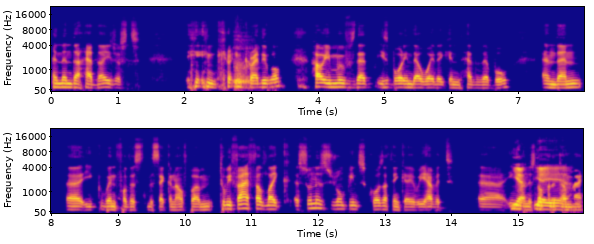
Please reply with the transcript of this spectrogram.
and then the header is just incredible how he moves that his body in that way they can head the ball and then uh, he went for the the second half. But um, to be fair, I felt like as soon as João Pinto scores, I think we have it. Uh, England yeah, is not yeah, going to yeah, come back.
